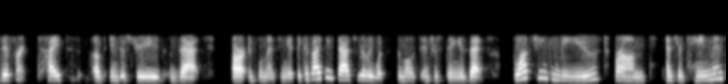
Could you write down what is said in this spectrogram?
different types of industries that are implementing it because I think that's really what's the most interesting is that blockchain can be used from entertainment,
